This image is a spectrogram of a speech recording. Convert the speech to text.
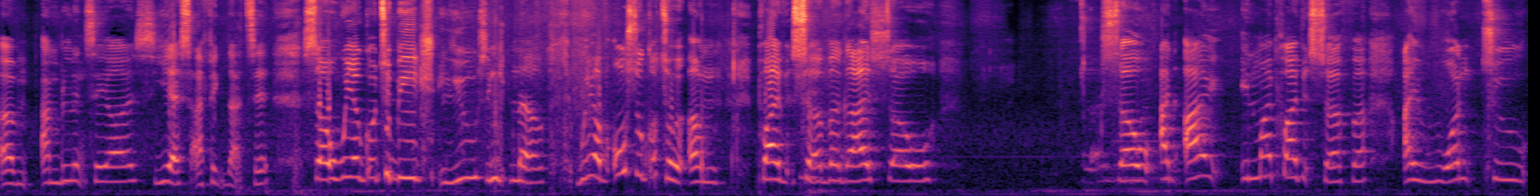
um ambulance AIs yes I think that's it. So we are going to be using it now. We have also got a um private server guys so so and I in my private server I want to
